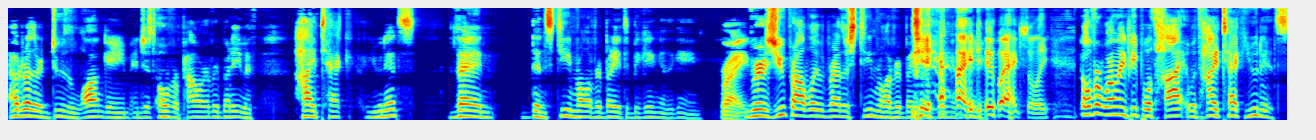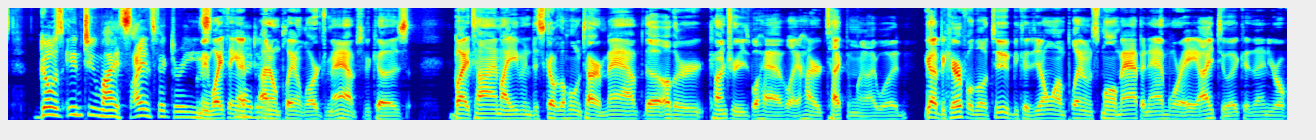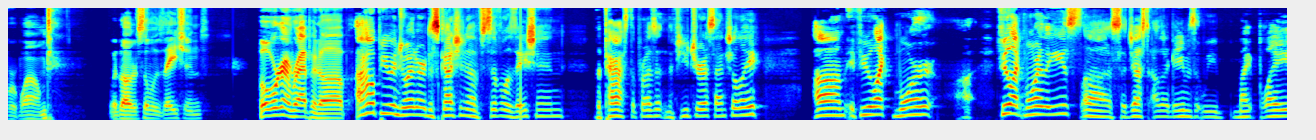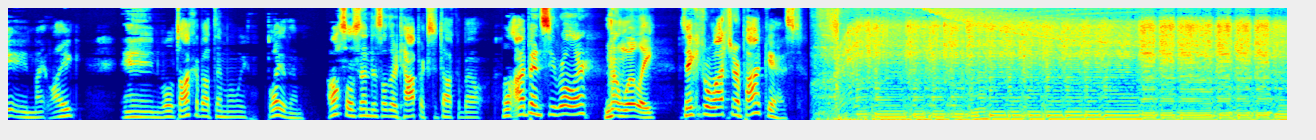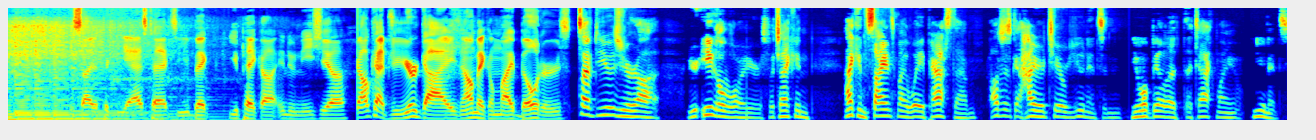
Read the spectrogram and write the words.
I would rather do the long game and just overpower everybody with high tech units than than steamroll everybody at the beginning of the game. Right. Whereas you probably would rather steamroll everybody. Yeah, beginning of the I do actually. Overwhelming people with high with high tech units goes into my science victories. I mean, why do you think I, I do. I don't play on large maps? Because by the time I even discover the whole entire map, the other countries will have like higher tech than what I would. You gotta be careful though too, because you don't want to play on a small map and add more AI to it, because then you're overwhelmed with other civilizations. But we're gonna wrap it up. I hope you enjoyed our discussion of civilization, the past, the present, and the future. Essentially, um, if you like more, uh, if you like more of these, uh, suggest other games that we might play and might like, and we'll talk about them when we play them. Also, send us other topics to talk about. Well, I've been CRollur. I'm Willy. Thank you for watching our podcast. Decide to pick the Aztecs. and You pick you pick uh, Indonesia. I'll capture your guys and I'll make them my builders. also have to use your uh, your Eagle Warriors, which I can I can science my way past them. I'll just get higher tier units, and you won't be able to attack my units.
